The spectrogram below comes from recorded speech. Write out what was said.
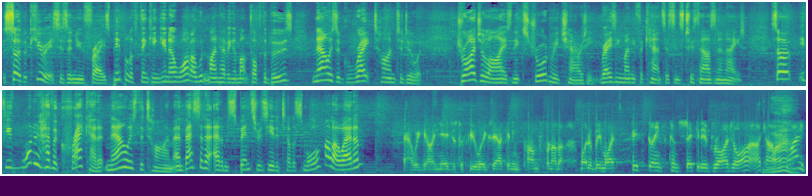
sober curious is a new phrase. People are thinking, you know what, I wouldn't mind having a month off the booze. Now is a great time to do it. Dry July is an extraordinary charity raising money for cancer since 2008. So if you want to have a crack at it, now is the time. Ambassador Adam Spencer is here to tell us more. Hello, Adam. How are we going? Yeah, just a few weeks out, getting pumped for another. Might have been my fifteenth consecutive dry July. I can't Wow. wait.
